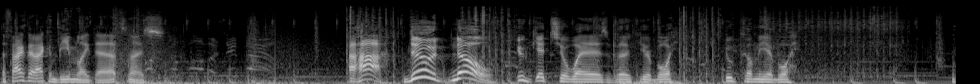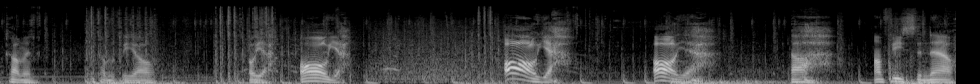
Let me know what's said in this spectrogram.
The fact that I can beam like that, that's nice. Aha! Dude, no! You get your ass back here, boy. You come here, boy. I'm coming. I'm coming for y'all. Oh, yeah. Oh, yeah. Oh, yeah. Oh, yeah. Ah, I'm feasting now.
